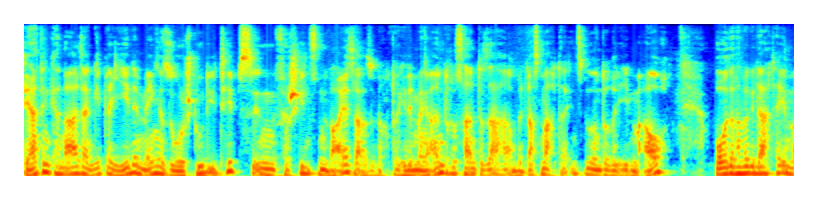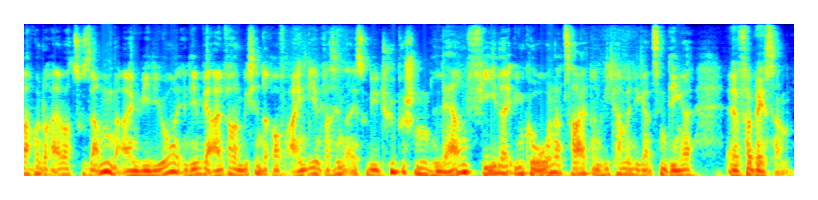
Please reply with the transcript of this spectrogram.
Der hat den Kanal, da gibt er jede Menge so Studietipps in verschiedensten Weisen, also macht auch jede Menge interessante Sachen, aber das macht er insbesondere eben auch. Und dann haben wir gedacht, hey, machen wir doch einfach zusammen ein Video, in dem wir einfach ein bisschen darauf eingehen, was sind eigentlich so die typischen Lernfehler in Corona-Zeiten und wie kann man die ganzen Dinge äh, verbessern.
